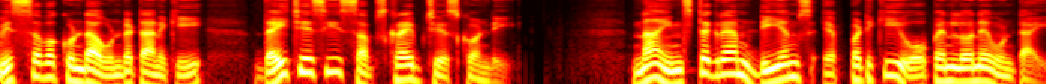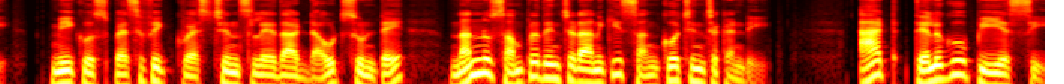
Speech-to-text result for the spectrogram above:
మిస్ అవ్వకుండా ఉండటానికి దయచేసి సబ్స్క్రైబ్ చేసుకోండి. నా ఇన్స్టాగ్రామ్ డిఎమ్స్ ఎప్పటికీ ఓపెన్లోనే ఉంటాయి. మీకు స్పెసిఫిక్ క్వశ్చన్స్ లేదా డౌట్స్ ఉంటే నన్ను సంప్రదించడానికి సంకోచించకండి. యాట్ తెలుగు పిఎస్సి.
